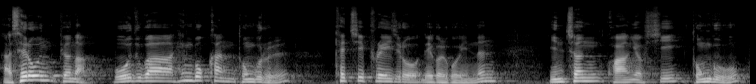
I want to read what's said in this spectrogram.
아, 새로운 변화, 모두가 행복한 동구를 캐치프레이즈로 내걸고 있는 인천광역시 동구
